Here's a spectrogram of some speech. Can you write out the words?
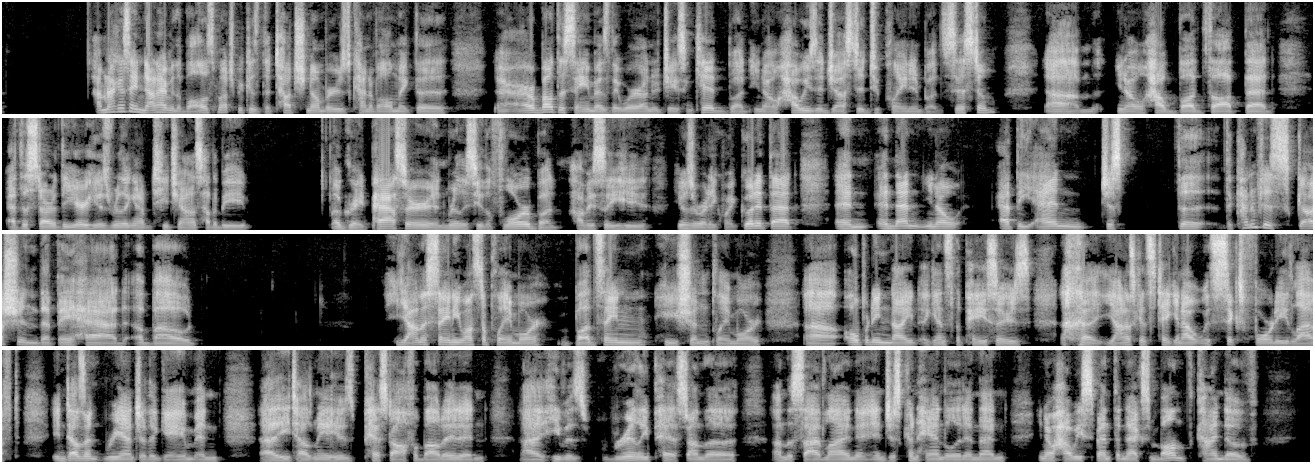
I'm not gonna say not having the ball as much because the touch numbers kind of all make the are about the same as they were under Jason Kidd, but you know how he's adjusted to playing in Bud's system. Um, you know how Bud thought that at the start of the year he was really gonna have to teach Giannis how to be a great passer and really see the floor, but obviously he he was already quite good at that. And and then you know at the end, just the the kind of discussion that they had about Giannis saying he wants to play more, Bud saying he shouldn't play more. Uh, opening night against the Pacers, uh, Giannis gets taken out with 6:40 left and doesn't re-enter the game. And uh, he tells me he was pissed off about it, and uh, he was really pissed on the on the sideline and, and just couldn't handle it. And then you know how he spent the next month, kind of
